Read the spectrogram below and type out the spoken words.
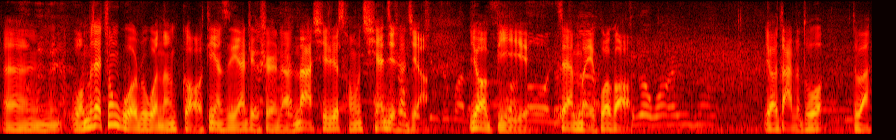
嗯，我们在中国如果能搞电子烟这个事儿呢，那其实从前景上讲，要比在美国搞要大得多，对吧？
